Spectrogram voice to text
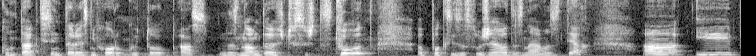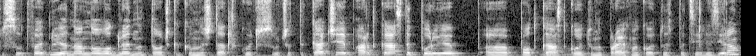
контакти с интересни хора, uh-huh. които аз не знам даже, че съществуват, а пък си заслужава да знаем за тях а, и съответно и една нова гледна точка към нещата, които се случват. Така че Artcast е първият а, подкаст, който направихме, който е специализиран,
